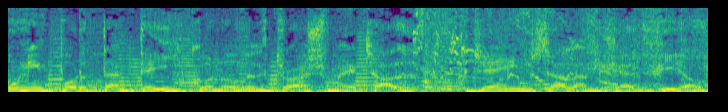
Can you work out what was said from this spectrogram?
un importante ícono del thrash metal, James Alan Hetfield.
